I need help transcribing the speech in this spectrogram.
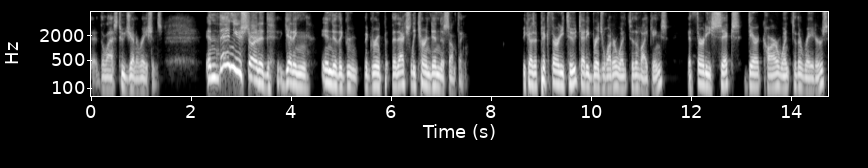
the last two generations. And then you started getting into the group, the group that actually turned into something. Because at pick 32, Teddy Bridgewater went to the Vikings. At 36, Derek Carr went to the Raiders.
